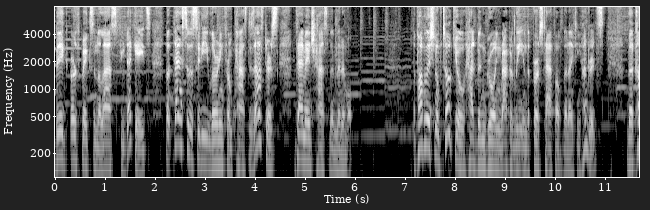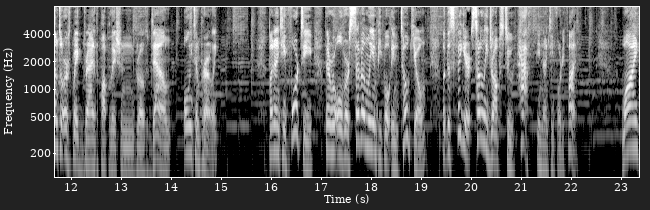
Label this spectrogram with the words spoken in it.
big earthquakes in the last few decades, but thanks to the city learning from past disasters, damage has been minimal. The population of Tokyo had been growing rapidly in the first half of the 1900s. The Kanto earthquake dragged the population growth down only temporarily. By 1940, there were over 7 million people in Tokyo, but this figure suddenly drops to half in 1945. Why?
